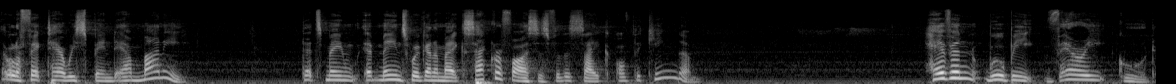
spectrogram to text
that will affect how we spend our money. That's mean, it means we're going to make sacrifices for the sake of the kingdom. Heaven will be very good.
